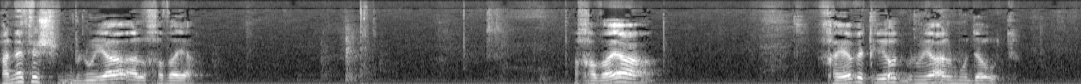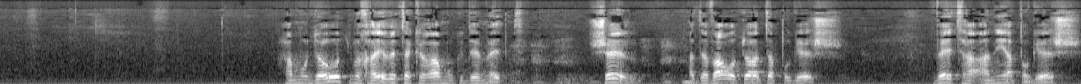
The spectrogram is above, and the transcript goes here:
הנפש בנויה על חוויה. החוויה חייבת להיות בנויה על מודעות. המודעות מחייבת הכרה מוקדמת של הדבר אותו אתה פוגש, ואת האני הפוגש,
